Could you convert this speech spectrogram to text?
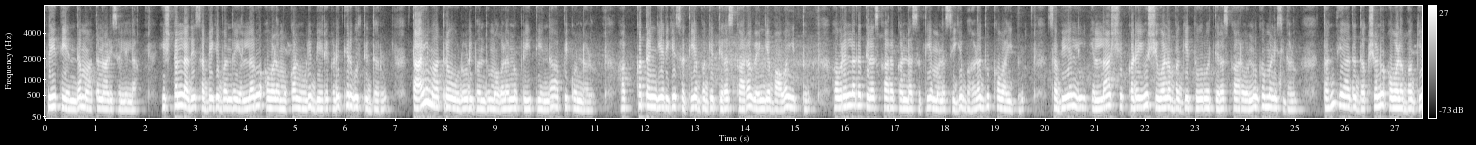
ಪ್ರೀತಿಯಿಂದ ಮಾತನಾಡಿಸಲಿಲ್ಲ. ಇಷ್ಟಲ್ಲದೆ ಸಭೆಗೆ ಬಂದ ಎಲ್ಲರೂ ಅವಳ ಮುಖ ನೋಡಿ ಬೇರೆ ಕಡೆ ತಿರುಗುತ್ತಿದ್ದರು. ತಾಯಿ ಮಾತ್ರ ಓಡೋಡಿ ಬಂದು ಮಗಳನ್ನು ಪ್ರೀತಿಯಿಂದ ಅಪ್ಪಿಕೊಂಡಳು. ಅಕ್ಕ ತಂಗಿಯರಿಗೆ ಸತಿಯ ಬಗ್ಗೆ ತಿರಸ್ಕಾರ ವ್ಯಂಗ್ಯ ಭಾವ ಇತ್ತು. ಅವರೆಲ್ಲರ ತಿರಸ್ಕಾರ ಕಂಡ ಸತಿಯ ಮನಸ್ಸಿಗೆ ಬಹಳ ದುಃಖವಾಯಿತು. ಸಭೆಯಲ್ಲಿ ಎಲ್ಲ ಕಡೆಯೂ ಶಿವನ ಬಗ್ಗೆ ತೋರುವ ತಿರಸ್ಕಾರವನ್ನು ಗಮನಿಸಿದಳು. ತಂದೆಯಾದ ದಕ್ಷನು ಅವಳ ಬಗ್ಗೆ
